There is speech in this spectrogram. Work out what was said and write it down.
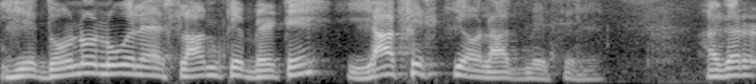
یہ دونوں نو علیہ السلام کے بیٹے یافس کی اولاد میں سے ہیں۔ اگر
